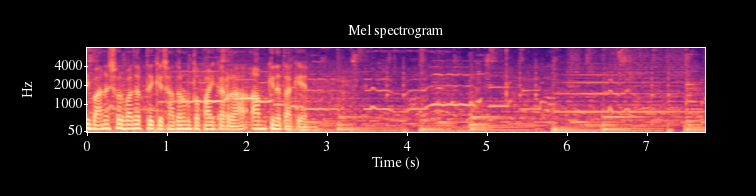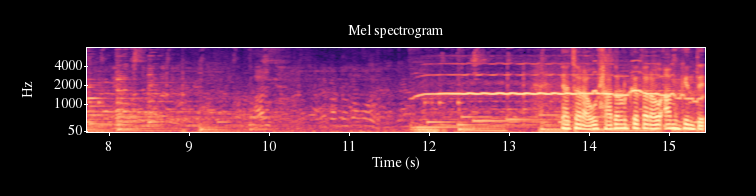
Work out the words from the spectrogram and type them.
এই বানেশ্বর বাজার থেকে সাধারণত পাইকাররা আম কিনে থাকেন। এছাড়াও সাধারণ ক্রেতারাও আম কিনতে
